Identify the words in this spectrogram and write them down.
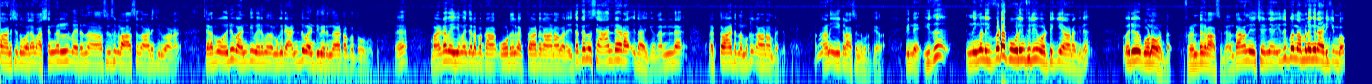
കാണിച്ചതുപോലെ വശങ്ങളിൽ വരുന്ന ആസിസ് ഗ്ലാസ് കാണിച്ചിടുവാണ്. ചിലപ്പോൾ ഒരു വണ്ടി വരുമ്പോൾ നമുക്ക് രണ്ട് വണ്ടി വരുന്നതായിട്ടൊക്കെ തോന്നും. ഏഹ് മഴ പെയ്യുമ്പോൾ ചിലപ്പോൾ കൂടുതൽ വ്യക്തമായിട്ട് കാണാൻ പറ്റും. ഇതൊക്കെ ഒന്ന് സ്റ്റാൻഡേർഡ് ഇതായിരിക്കും. നല്ല വ്യക്തമായിട്ട് നമുക്ക് കാണാൻ പറ്റും. അതാണ് ഈ ഗ്ലാസിന്റെ പ്രത്യേകത. പിന്നെ ഇത് നിങ്ങൾ ഇവിടെ കൂളിംഗ് ഫിലിം ഒട്ടിക്കുകയാണെങ്കിൽ ഒരു ഗുണമുണ്ട് ഫ്രണ്ട് ഗ്ലാസ്സിൽ എന്താണെന്ന് ചോദിച്ചു കഴിഞ്ഞാൽ ഇതിപ്പോൾ നമ്മളിങ്ങനെ അടിക്കുമ്പം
